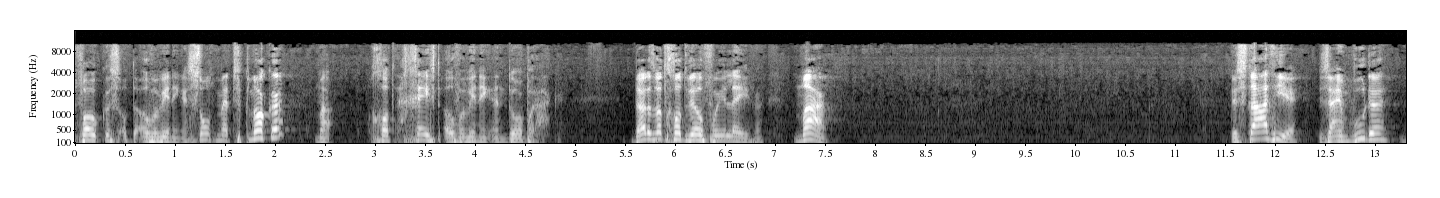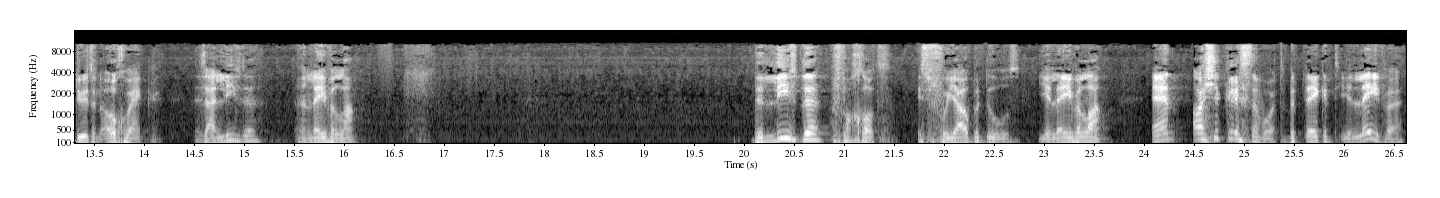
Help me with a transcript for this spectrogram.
focus op de overwinning. En soms met knokken, maar God geeft overwinning en doorbraak. Dat is wat God wil voor je leven. Maar, er staat hier, zijn woede duurt een oogwenk. En zijn liefde een leven lang. De liefde van God is voor jou bedoeld je leven lang. En als je christen wordt, betekent je leven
